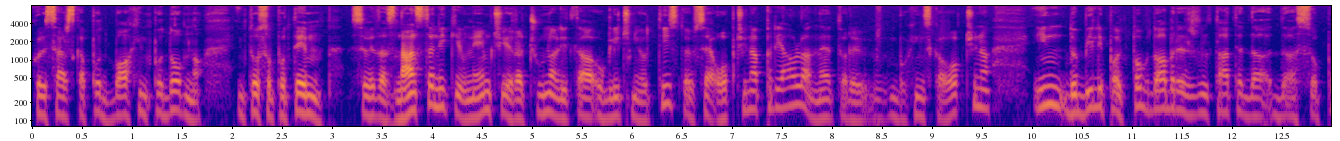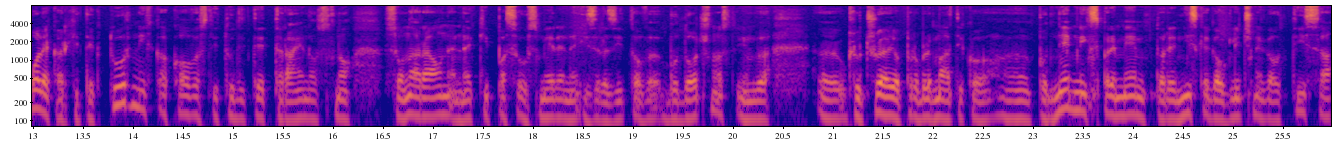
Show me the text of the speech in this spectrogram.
kolesarska pot Boh in podobno. In to so potem, seveda, znanstveniki v Nemčiji računali ta oglični odtis, to je vse občina prijavila, ne, torej bohinjska občina, in dobili pa tako dobre rezultate, da, da so poleg arhitekturnih kakovosti tudi te trajnostno so naravne, ne, ki pa so usmerjene izrazito v bodočnost in v. Eh, vključujejo problematiko eh, podnebnih sprememb, torej nizkega ogličnega odtisa,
